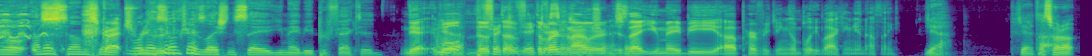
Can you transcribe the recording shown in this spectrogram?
Well, I know some Scratch, well, no, some translations say you may be perfected. Yeah, Yeah, well, the, the, the version I what learned is that you may be uh, perfect and complete, lacking in nothing. yeah. Yeah, that's Uh, what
